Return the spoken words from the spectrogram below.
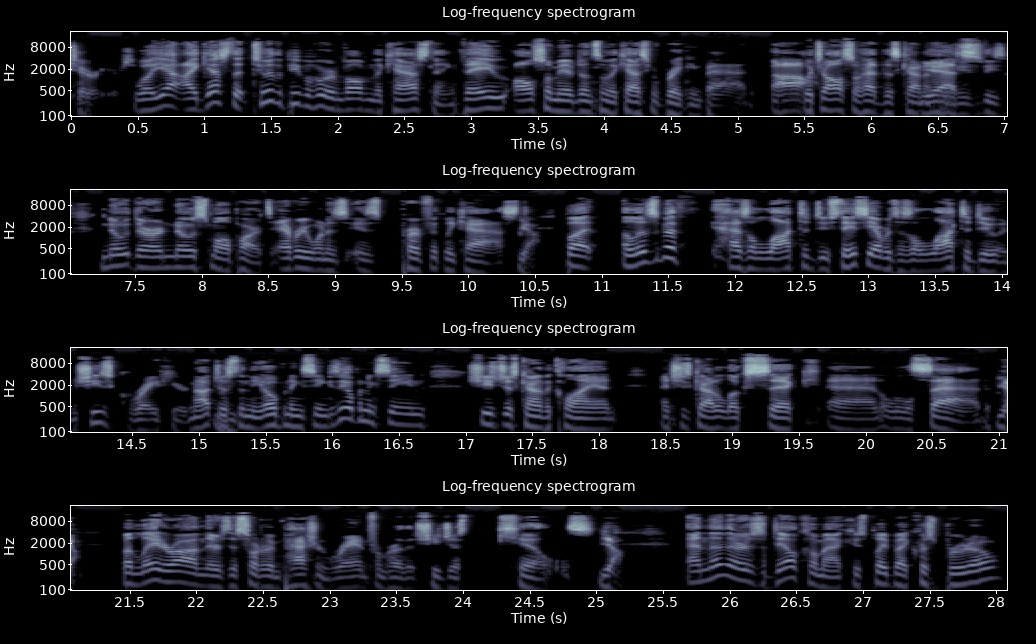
terriers. Well, yeah, I guess that two of the people who were involved in the casting, they also may have done some of the casting for Breaking Bad, Ah, which also had this kind of Yes. thing. These, these no, there are no small parts. Everyone is is perfectly cast. Yeah. But Elizabeth has a lot to do. Stacy Edwards has a lot to do, and she's great here. Not just in the opening scene, because the opening scene, she's just kind of the client, and she's got to look sick and a little sad. Yeah. But later on, there's this sort of impassioned rant from her that she just kills. Yeah. And then there's Dale Comack, who's played by Chris Bruno,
